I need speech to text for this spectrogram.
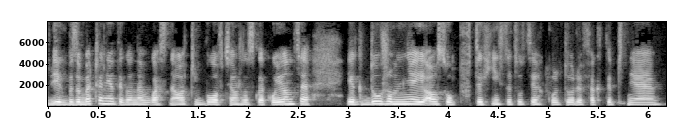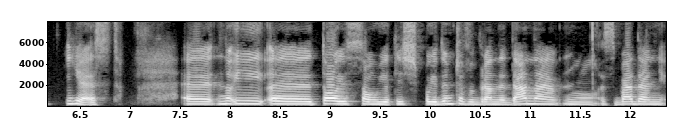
jakby zobaczenie tego na własne oczy było wciąż zaskakujące, jak dużo mniej osób w tych instytucjach kultury faktycznie jest. E, no i e, to są jakieś pojedyncze wybrane dane mm, z badań,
